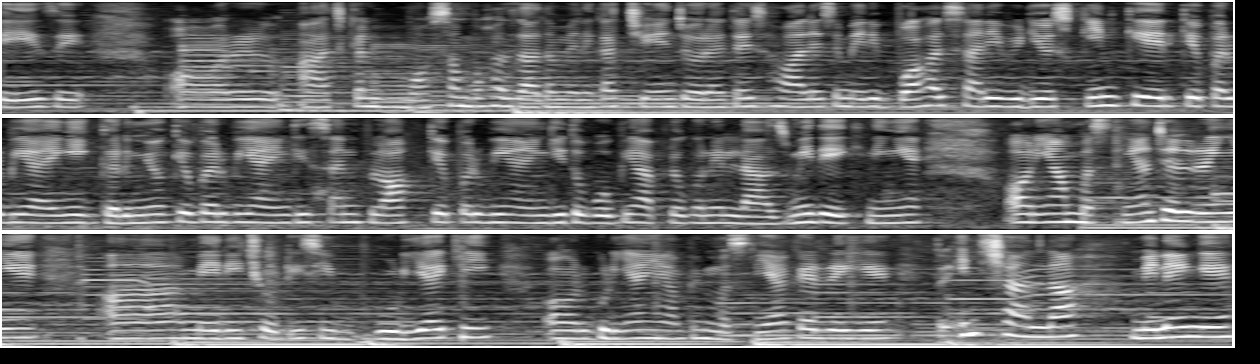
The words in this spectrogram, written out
तेज़ है। और आजकल मौसम बहुत ज़्यादा, मैंने कहा चेंज हो रहा है। तो इस हवाले से मेरी बहुत सारी वीडियो स्किन केयर के ऊपर भी आएँगी, गर्मियों के ऊपर भी आएँगी सन ब्लॉक के ऊपर भी आएँगी तो वो भी आप लोगों ने लाजमी देखनी है। और यहाँ मस्तियाँ चल रही हैं मेरी छोटी सी गुड़िया की, और गुड़िया यहाँ पे मस्तियाँ कर रही है। तो इन मिलेंगे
